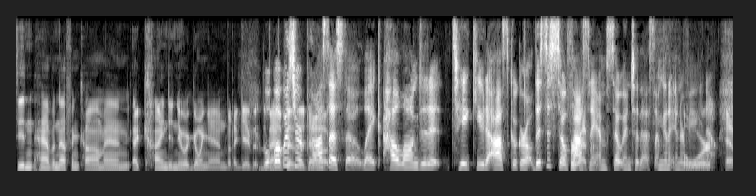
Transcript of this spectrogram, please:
didn't have enough in common. I kind of knew it going in, but I gave it the Well, what was your doubt. process though? Like, how long did it take you to ask a girl? This is so Forever. fascinating. I'm so into this. I'm going to interview you now.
